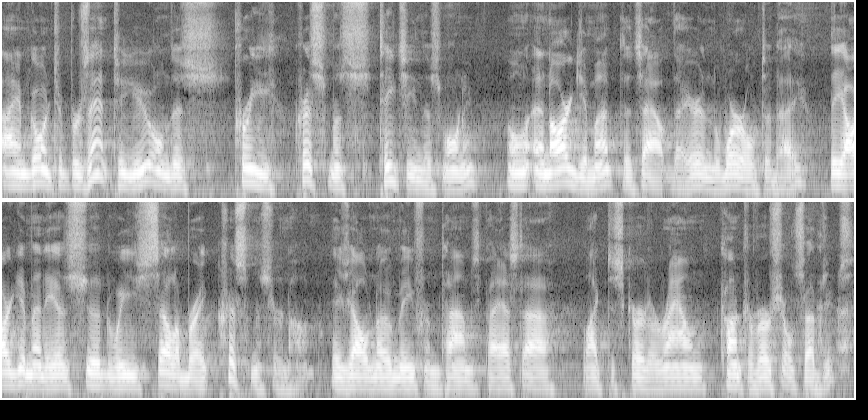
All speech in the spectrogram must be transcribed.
I am going to present to you on this pre Christmas teaching this morning on an argument that's out there in the world today. The argument is should we celebrate Christmas or not? As y'all know me from times past, I like to skirt around controversial subjects.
